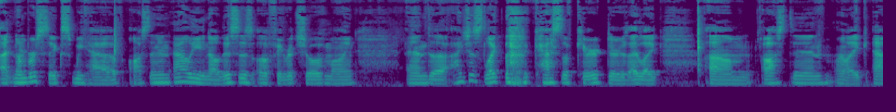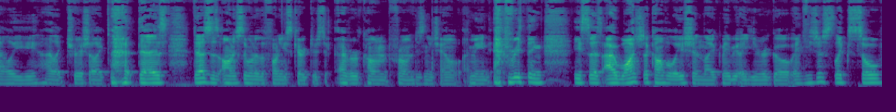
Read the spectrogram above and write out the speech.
At number six, we have Austin and Ally. Now, this is a favorite show of mine, and uh, I just like the cast of characters. I like um, Austin, I like Ally, I like Trish, I like. Dez. Dez is honestly one of the funniest characters to ever come from Disney Channel. I mean, everything he says. I watched a compilation like maybe a year ago, and he's just like so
